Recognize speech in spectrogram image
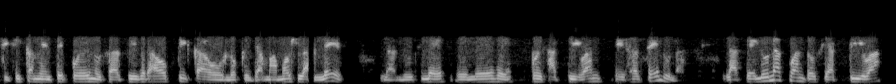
físicamente pueden usar fibra óptica o lo que llamamos la LED, la luz LED, LED, pues activan esas células. La célula cuando se activa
